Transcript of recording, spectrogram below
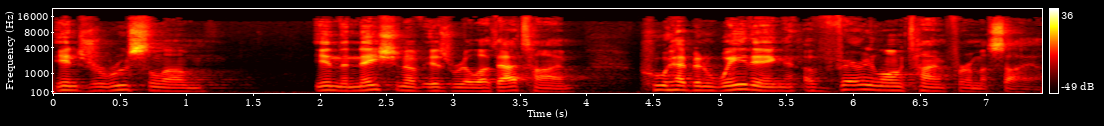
in Jerusalem, in the nation of Israel at that time, who had been waiting a very long time for a Messiah,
